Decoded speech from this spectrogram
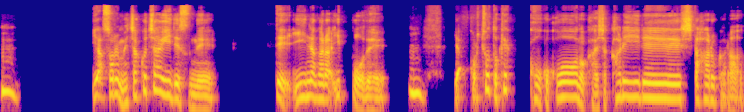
うんいや、それめちゃくちゃいいですねって言いながら一方で、うんいや、これちょっと結構ここの会社借り入れしたはるから、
